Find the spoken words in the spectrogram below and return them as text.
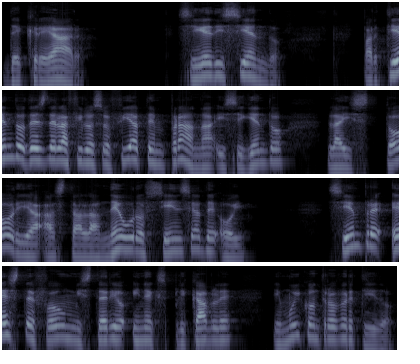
de crear. Sigue diciendo, partiendo desde la filosofía temprana y siguiendo la historia hasta la neurociencia de hoy, Siempre este fue un misterio inexplicable y muy controvertido.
